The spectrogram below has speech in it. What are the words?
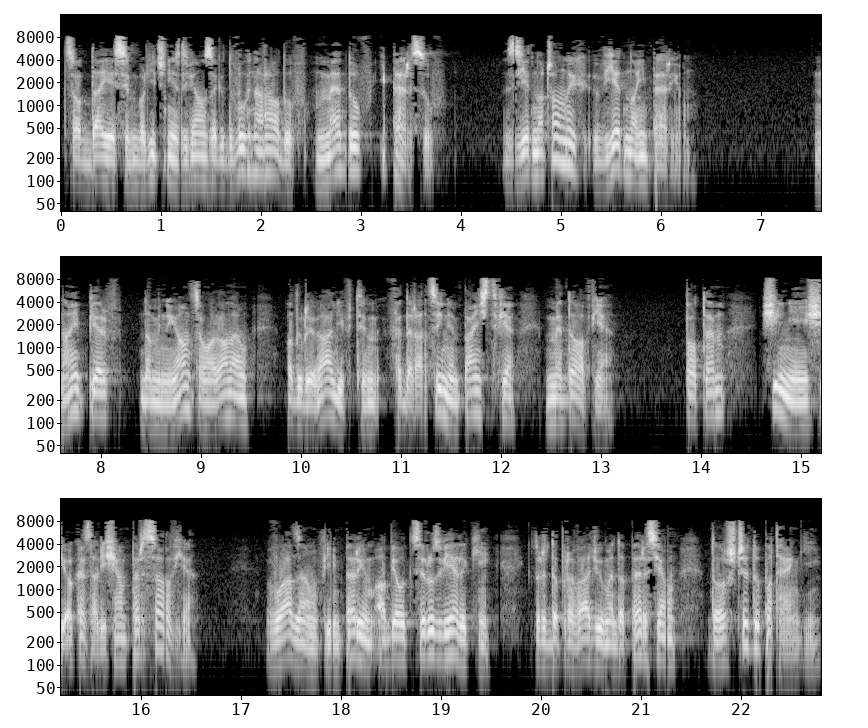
co oddaje symbolicznie związek dwóch narodów, Medów i Persów, zjednoczonych w jedno imperium. Najpierw dominującą rolę odgrywali w tym federacyjnym państwie Medowie. Potem silniejsi okazali się Persowie. Władzę w imperium objął Cyrus Wielki, który doprowadził Medopersję do szczytu potęgi.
